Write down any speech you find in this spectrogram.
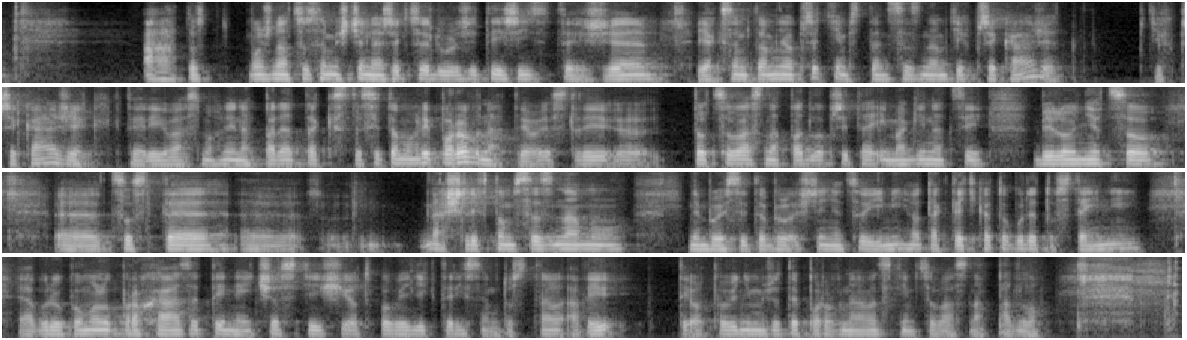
A to možná, co jsem ještě neřekl, co je důležité říct, že jak jsem tam měl předtím ten seznam těch překážek, těch překážek, které vás mohly napadat, tak jste si to mohli porovnat, jo? jestli eh, to, co vás napadlo při té imaginaci, bylo něco, eh, co jste eh, našli v tom seznamu, nebo jestli to bylo ještě něco jiného, tak teďka to bude to stejný. Já budu pomalu procházet ty nejčastější odpovědi, které jsem dostal a vy ty odpovědi můžete porovnávat s tím, co vás napadlo.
